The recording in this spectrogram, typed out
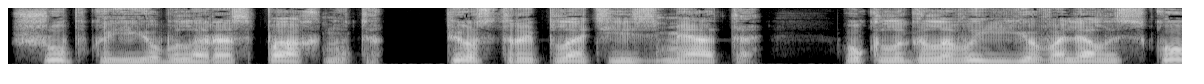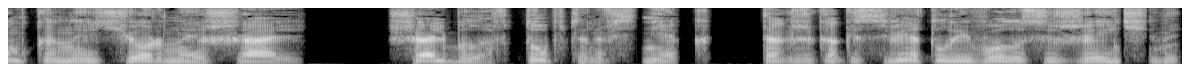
Шубка ее была распахнута, пестрое платье измято, около головы ее валялась скомканная черная шаль. Шаль была втоптана в снег, так же, как и светлые волосы женщины,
